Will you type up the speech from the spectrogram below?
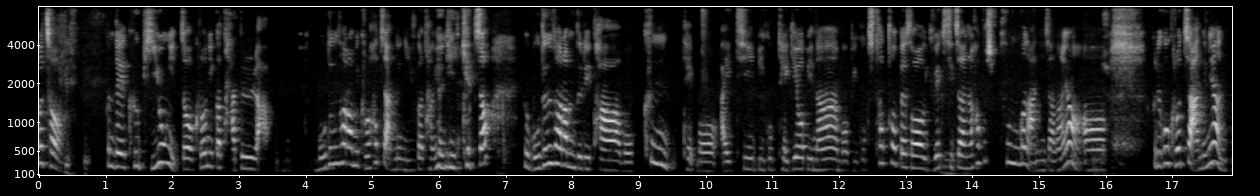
그렇죠. 근데 그 비용이 있죠. 그러니까 다들 아, 모든 사람이 그걸 하지 않는 이유가 당연히 있겠죠. 그 모든 사람들이 다 뭐 큰 뭐 IT 미국 대기업이나 뭐 미국 스타트업에서 UX 디자인을 하고 싶은 건 아니잖아요. 어, 그리고 그렇지 않으면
